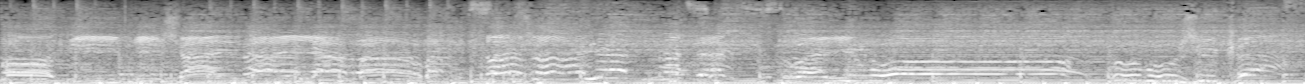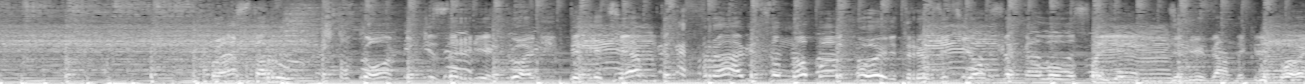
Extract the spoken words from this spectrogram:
мог и печальная баба Сажает на так своего мужика Про старуху рекой Перед тем, как отправиться на покой Трем детьем заколола своей деревянной клепой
